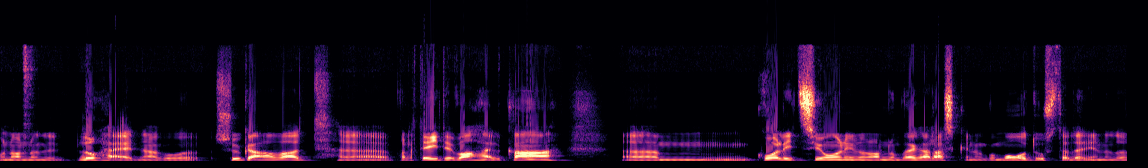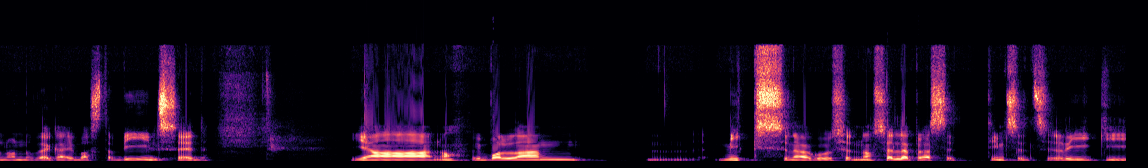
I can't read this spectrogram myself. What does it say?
on olnud need lõhed nagu sügavad äh, parteide vahel ka ähm,. koalitsioonil on olnud väga raske nagu moodustada ja nad on olnud väga ebastabiilsed. Ja noh, võib-olla miks nagu see noh, sellepärast, et ilmselt see riigi,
